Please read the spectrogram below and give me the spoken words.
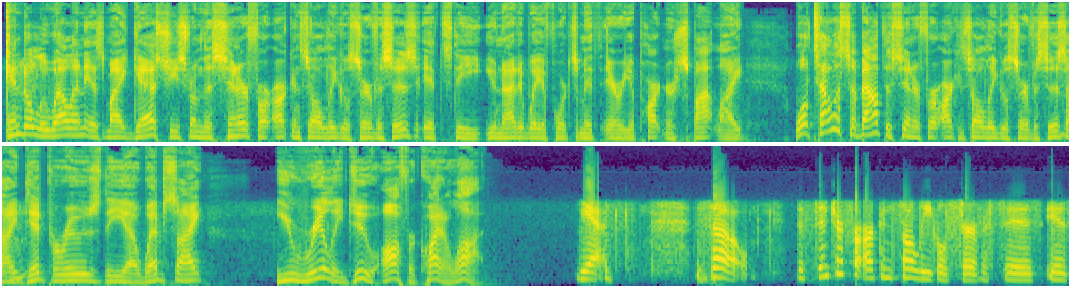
Kendal Lewellen is my guest. She's from the Center for Arkansas Legal Services. It's the United Way of Fort Smith Area Partner Spotlight. Well, tell us about the Center for Arkansas Legal Services. Mm-hmm. I did peruse the uh, website. You really do offer quite a lot. Yes. So, the Center for Arkansas Legal Services is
